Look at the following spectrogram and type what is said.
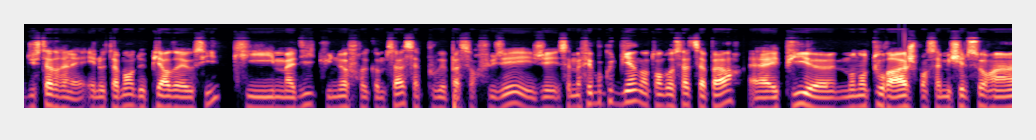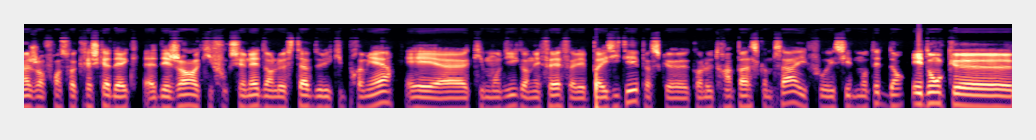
du Stade Rennais et notamment de Pierre Drey aussi, qui m'a dit qu'une offre comme ça, ça pouvait pas se refuser. Et ça m'a fait beaucoup de bien d'entendre ça de sa part. Euh, et puis euh, mon entourage, je pense à Michel Sorin, Jean-François Kreshkadek, euh, des gens qui fonctionnaient dans le staff de l'équipe première et qui m'ont dit qu'en effet, il fallait pas hésiter parce que quand le train passe comme ça, il faut essayer de monter dedans. Et donc, eh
